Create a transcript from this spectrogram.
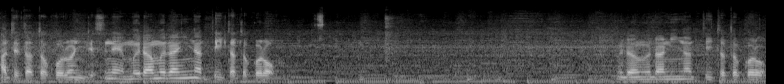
当てたところにですねムラムラになっていたところ。ムラムラになっていたところ。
